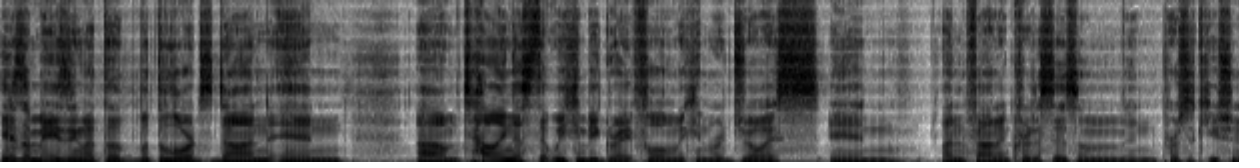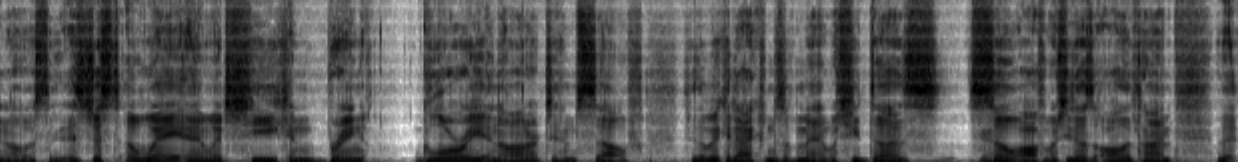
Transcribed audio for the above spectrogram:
it is amazing what the what the Lord's done in um, telling us that we can be grateful and we can rejoice in unfounded criticism and persecution and all those things. It's just a way in which he can bring glory and honor to himself through the wicked actions of men, which he does yeah. so often, which he does all the time. That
